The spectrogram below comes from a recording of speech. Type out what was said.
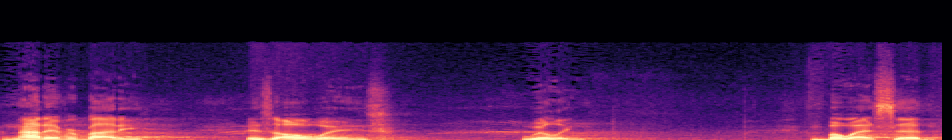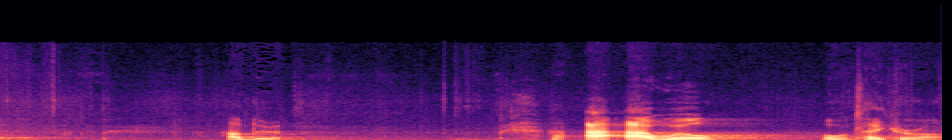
Not everybody is always willing. And Boaz said, I'll do it. I, I will, I will take her on.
